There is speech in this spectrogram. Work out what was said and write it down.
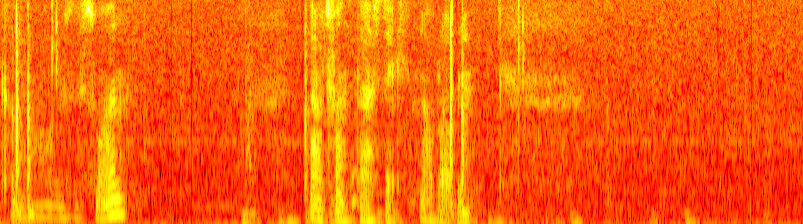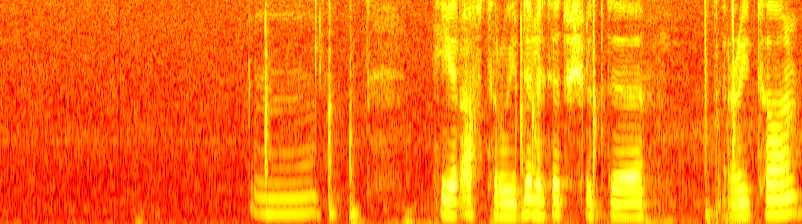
close this one. That's fantastic no problem here after we delete it we should uh, return.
